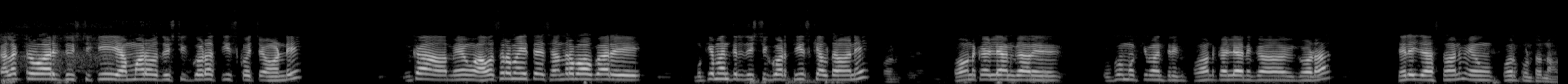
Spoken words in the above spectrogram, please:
కలెక్టర్ వారి దృష్టికి ఎంఆర్ఓ దృష్టికి కూడా తీసుకొచ్చామండి. ఇంకా మేము అవసరమైతే చంద్రబాబు గారి ముఖ్యమంత్రి దృష్టికి కూడా తీసుకెళ్తామని పవన్ కళ్యాణ్ గారి ఉప ముఖ్యమంత్రి పవన్ కళ్యాణ్ గారికి కూడా తెలియజేస్తామని మేము కోరుకుంటున్నాం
